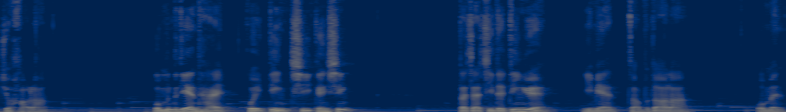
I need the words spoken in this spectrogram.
就好了。我们的电台会定期更新，大家记得订阅，以免找不到啦。我们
